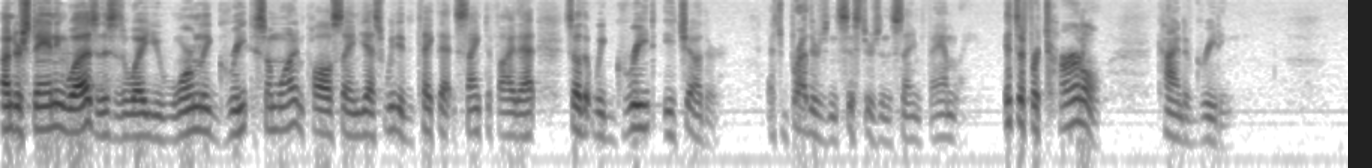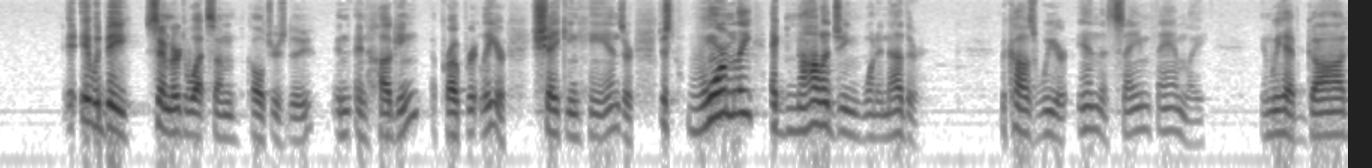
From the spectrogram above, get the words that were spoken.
understanding was this is a way you warmly greet someone. And Paul's saying, yes, we need to take that and sanctify that so that we greet each other as brothers and sisters in the same family. It's a fraternal kind of greeting. It, it would be similar to what some cultures do in, in hugging appropriately or shaking hands or just warmly acknowledging one another because we are in the same family and we have God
